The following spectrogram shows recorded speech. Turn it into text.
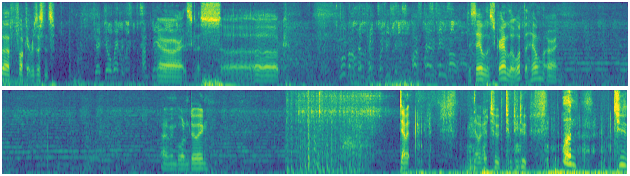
uh, fuck it, resistance. Check your weapons. Hunt the Alright, this is gonna suck. Disable and scrambler, what the hell? Alright. I don't remember what I'm doing. Damn it. Damn it, two, two, two, two. One, two.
